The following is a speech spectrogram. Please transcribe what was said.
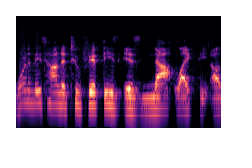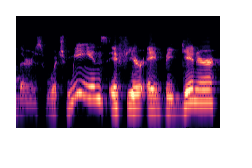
One of these Honda 250s is not like the others, which means if you're a beginner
